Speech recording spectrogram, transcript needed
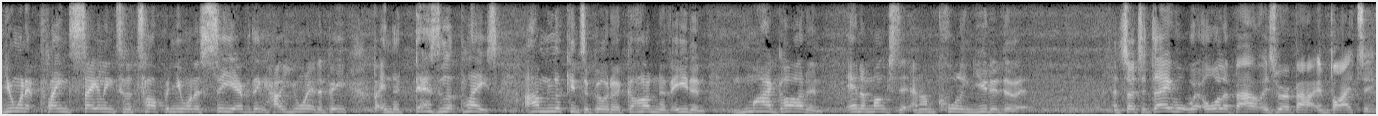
You want it plain sailing to the top and you want to see everything how you want it to be. But in the desolate place, I'm looking to build a Garden of Eden, my garden, in amongst it, and I'm calling you to do it. And so today, what we're all about is we're about inviting.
